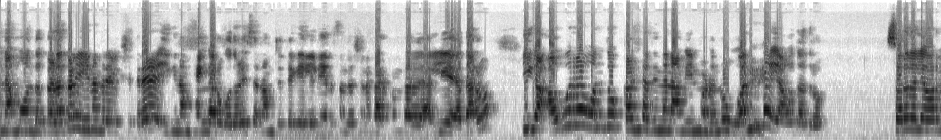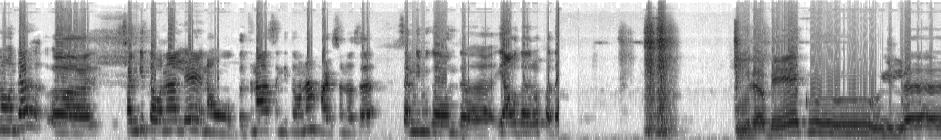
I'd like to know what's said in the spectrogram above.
ನಮ್ಮ ಒಂದು ಕಳಕಳಿ ಏನಂದ್ರೆ ವೀಕ್ಷಕರೇ ಈಗ ನಮ್ ಹೆಂಗಾರು ಓದೋಳಿ ಸರ್ ನಮ್ ಜೊತೆಗೆ ಇಲ್ಲಿ ನೇರ ಸಂದರ್ಶನ ಕಾರ್ಯಕ್ರಮದ ಅಲ್ಲಿ ಅದಾರು. ಈಗ ಅವರ ಒಂದು ಕಂಠದಿಂದ ನಾವ್ ಏನ್ ಮಾಡೋಣ ಒಂದ ಯಾವ್ದಾದ್ರು ಸ್ವರದಲ್ಲಿ ಅವ್ರನ್ನ ಒಂದ ಸಂಗೀತವನ್ನ ಅಲ್ಲೇ ನಾವು ಭಜನಾ ಸಂಗೀತವನ್ನ ಹಾಡ್ಸೋಣ ಸರ್. ಸರ್ ನಿಮ್ಗ ಒಂದ್ ಯಾವ್ದಾದ್ರು ಪದ ಇರಬೇಕು, ಇಲ್ಲದಿರಬೇಕು.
